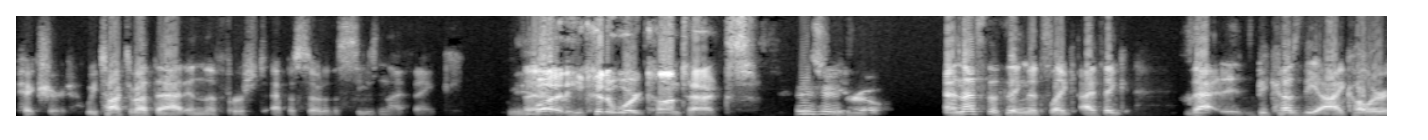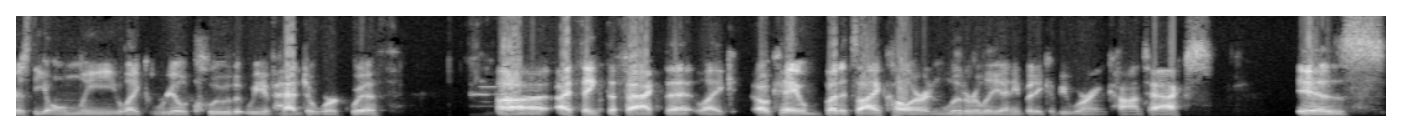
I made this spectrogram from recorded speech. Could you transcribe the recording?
pictured. We talked about that in the first episode of the season, I think. But he could have worn contacts. Mhm. True. and that's the thing that's like i think that because the eye color is the only like real clue that we have had to work with uh, i think the fact that like okay but it's eye color and literally anybody could be wearing contacts is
